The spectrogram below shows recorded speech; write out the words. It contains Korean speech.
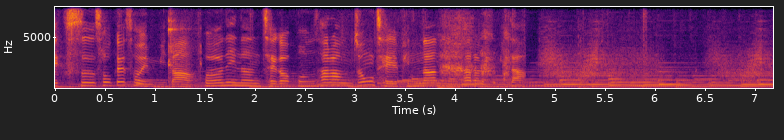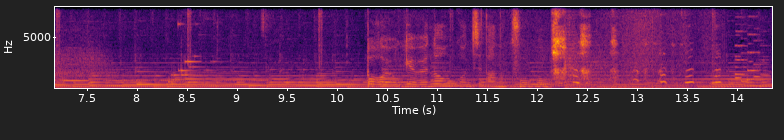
X 소개서입니다. 도연이는 제가 본 사람 중 제일 빛나는 사람입니다. 오빠가 여기에 왜 나온 건지 나는 궁금해.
